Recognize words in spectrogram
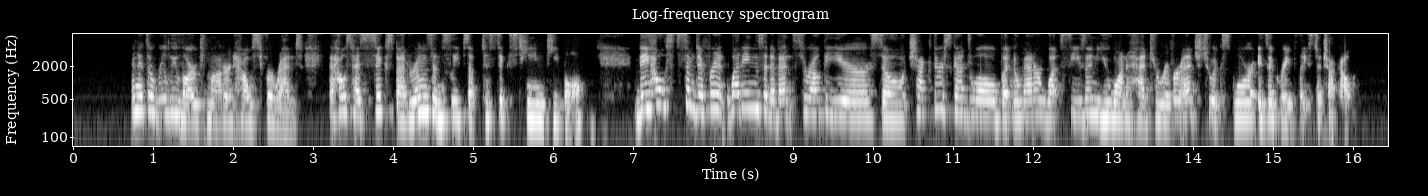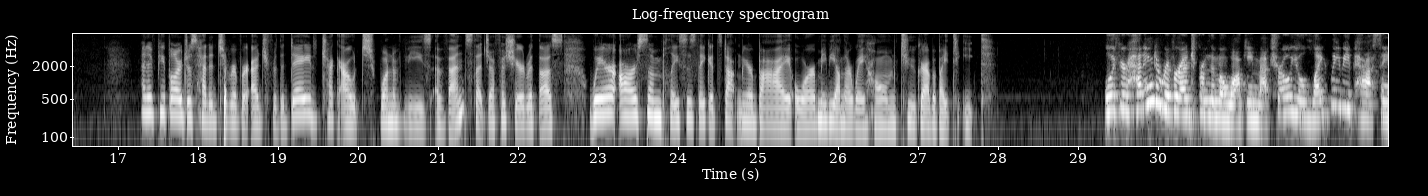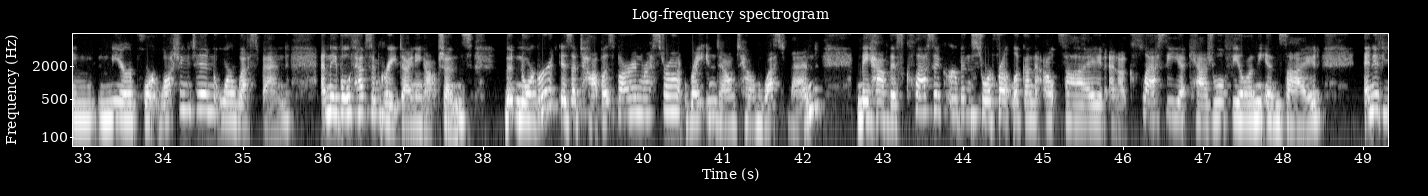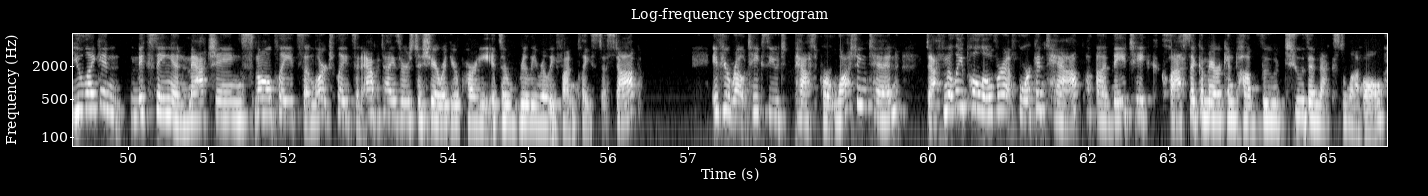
And it's a really large modern house for rent. The house has six bedrooms and sleeps up to 16 people. They host some different weddings and events throughout the year, so check their schedule. But no matter what season you want to head to Riveredge to explore, it's a great place to check out. And if people are just headed to Riveredge for the day to check out one of these events that Jeff has shared with us, where are some places they could stop nearby or maybe on their way home to grab a bite to eat? Well, if you're heading to Riveredge from the Milwaukee Metro, you'll likely be passing near Port Washington or West Bend, and they both have some great dining options. The Norbert is a tapas bar and restaurant right in downtown West Bend. And they have this classic urban storefront look on the outside and a classy yet casual feel on the inside. And if you like in mixing and matching small plates and large plates and appetizers to share with your party, it's a really, really fun place to stop. If your route takes you to Port Washington, definitely pull over at Fork and Tap. Uh, they take classic American pub food to the next level.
